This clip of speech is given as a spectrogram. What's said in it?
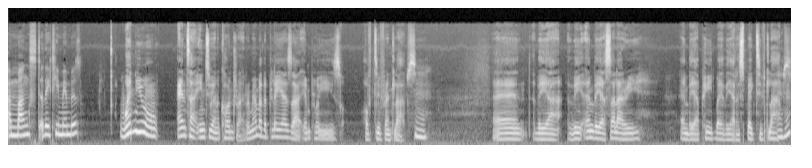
amongst the team members? When you enter into a contract, remember the players are employees of different clubs. Mm. And they are they earn their salary and they are paid by their respective clubs. Mhm.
